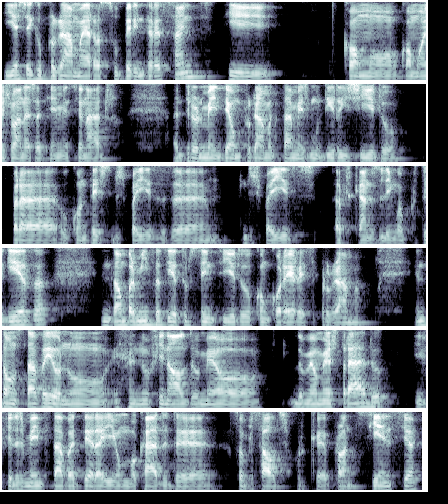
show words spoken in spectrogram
e achei que o programa era super interessante e como, como a Joana já tinha mencionado, anteriormente, é um programa que está mesmo dirigido para o contexto dos países, uh, dos países africanos de língua portuguesa. Então, para mim, fazia todo sentido concorrer a esse programa. Então, estava eu no, no final do meu, do meu mestrado, infelizmente estava a ter aí um bocado de sobressaltos, porque, pronto, ciência,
